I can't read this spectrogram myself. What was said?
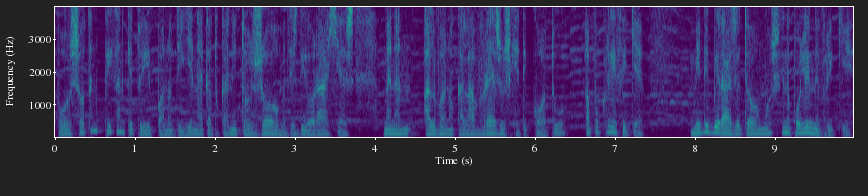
πως όταν πήγαν και του είπαν ότι η γυναίκα του κάνει το ζώο με τις δύο ράχες με έναν αλβανοκαλαβρέζο σχετικό του, αποκρίθηκε «Μην την πειράζετε όμως, είναι πολύ νευρική».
